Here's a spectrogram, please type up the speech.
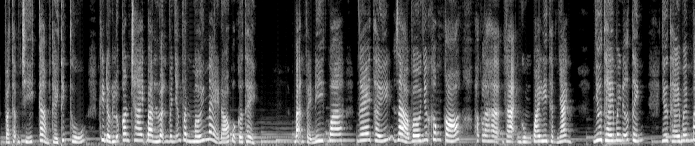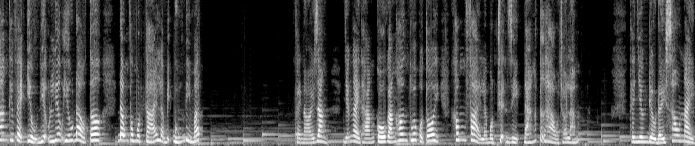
và thậm chí cảm thấy thích thú khi được lũ con trai bàn luận về những phần mới mẻ đó của cơ thể. Bạn phải đi qua, nghe thấy, giả vờ như không có hoặc là ngại ngùng quay đi thật nhanh. Như thế mới nữ tính, như thế mới mang cái vẻ yểu điệu liêu yếu đảo tơ, động vào một cái là bị búng đi mất. Phải nói rằng, những ngày tháng cố gắng hơn thua của tôi không phải là một chuyện gì đáng tự hào cho lắm. Thế nhưng điều đấy sau này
